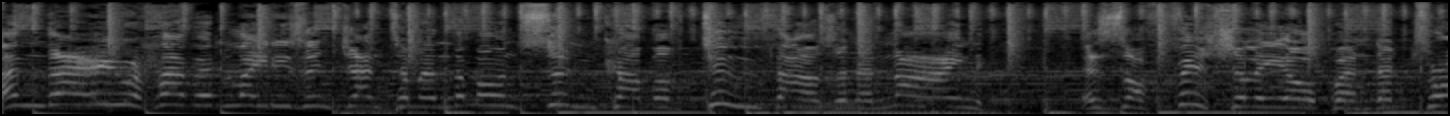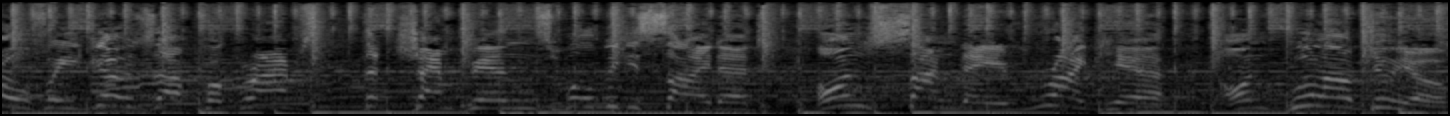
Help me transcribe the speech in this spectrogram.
And there you have it, ladies and gentlemen. The Monsoon Cup of 2009 is officially open. The trophy goes up for grabs. The champions will be decided on Sunday, right here on Pulau Duyung.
